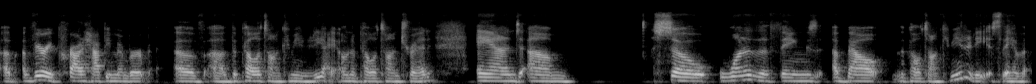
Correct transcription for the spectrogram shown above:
a, a, very proud, happy member of uh, the Peloton community. I own a Peloton tread, and um, so one of the things about the peloton community is they have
